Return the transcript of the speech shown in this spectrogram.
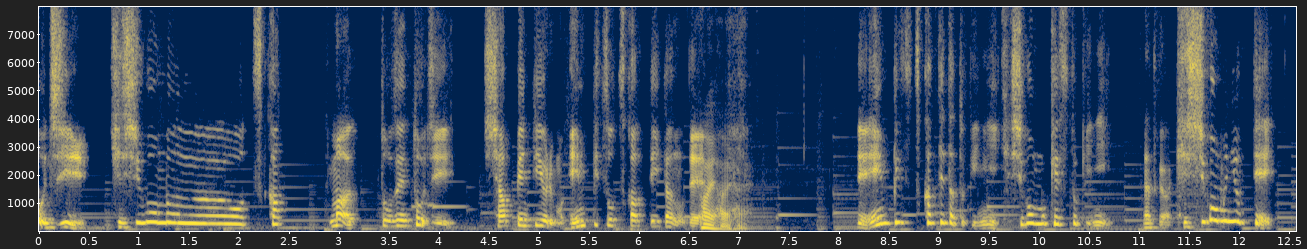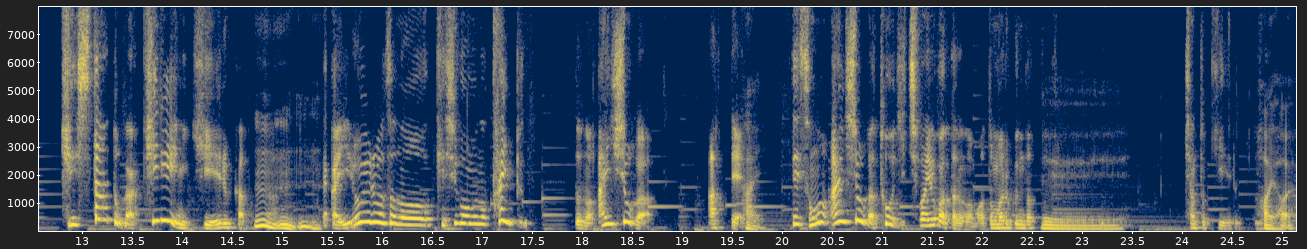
当時、消しゴムを使っ、まあ、当然当時、シャーペンっていうよりも鉛筆を使っていたので、はいはいはいで鉛筆使ってた時に消しゴムを消す時になんていうかな消しゴムによって消した後が綺麗に消えるかとか、うんうんうん。なんかいろいろその消しゴムのタイプとの相性があって、はい。でその相性が当時一番良かったのがまとまるくんだったちゃんと消える。はいはいはい。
